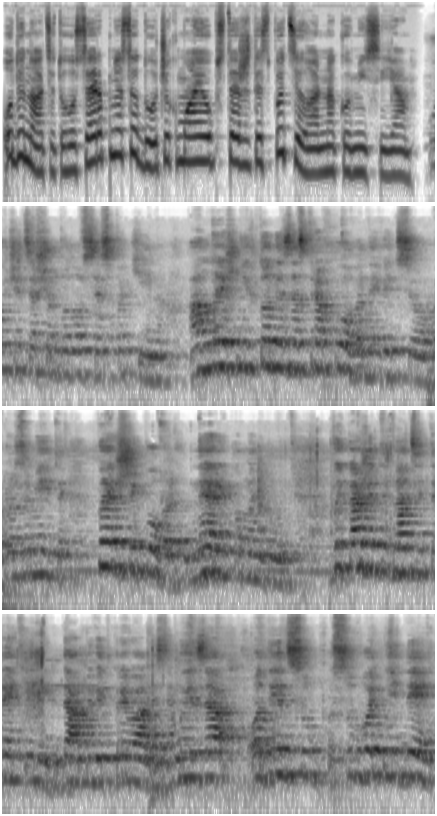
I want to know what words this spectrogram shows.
11 серпня садочок має обстежити спеціальна комісія. Хочеться, щоб було все спокійно, але ж ніхто не застрахований від цього. Розумієте, перший поверх не рекомендують. Ви кажете 23-й рік, да, ми відкривалися. Ми за один суб- суботній день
